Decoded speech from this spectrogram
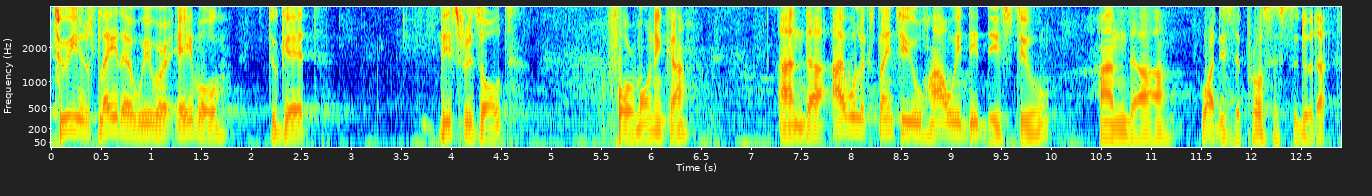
Two years later, we were able to get this result for Monica. And uh, I will explain to you how we did this too, and uh, what is the process to do that.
